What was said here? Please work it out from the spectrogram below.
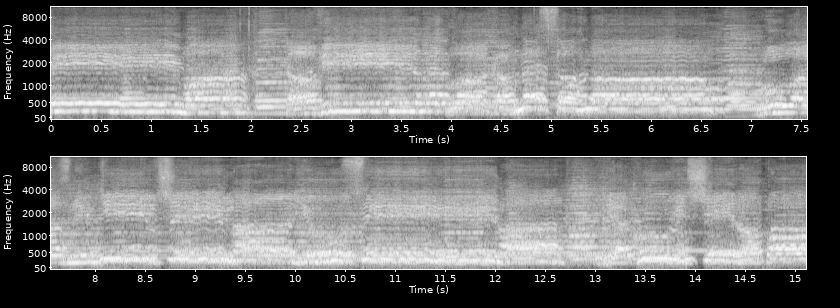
незлічима, та він не плакав, не стогнав, була з ним дівчиною сина, яку він щиро покохав,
